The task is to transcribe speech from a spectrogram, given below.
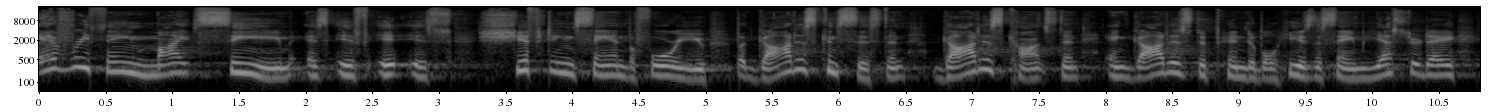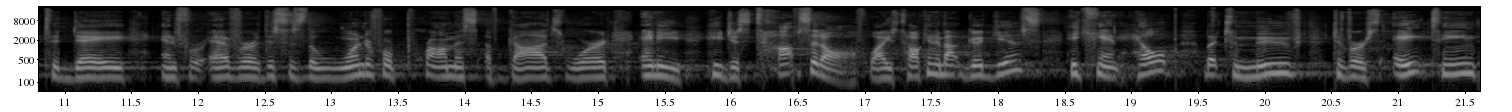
everything might seem as if it is shifting sand before you, but God is consistent, God is constant, and God is dependable. He is the same yesterday, today, and forever. This is the wonderful promise of God's word. And he, he just tops it off while he's talking about good gifts. He can't help but to move to verse 18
